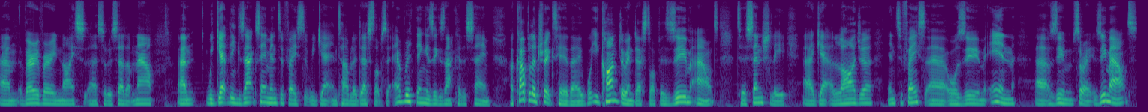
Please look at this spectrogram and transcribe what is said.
um, very, very nice uh, sort of setup. Now, um, we get the exact same interface that we get in Tableau Desktop. So everything is exactly the same. A couple of tricks here though. What you can't do in desktop is zoom out to essentially uh, get a larger interface uh, or zoom in, uh, zoom, sorry, zoom out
